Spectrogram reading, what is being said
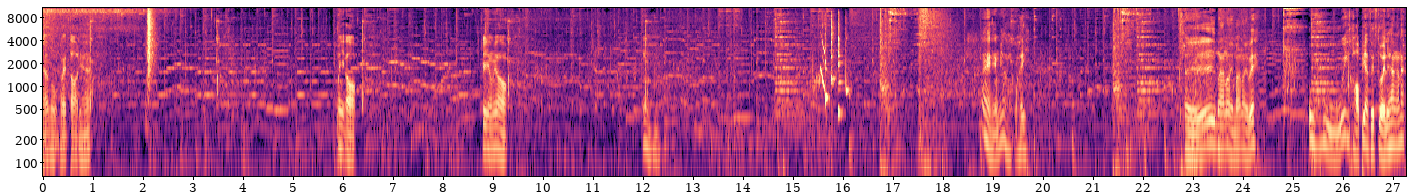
ครับผมไปต่อดีฮะ ไม่ออก ก็ยังไม่ออกอือหือแหมยังไม่ออกว่ะเฮ้ยเออ มาหน่อย มาหน่อยเว้ยโอ้โหขอเปลี่ยนสวยๆเลยทั้งนั้นนะ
